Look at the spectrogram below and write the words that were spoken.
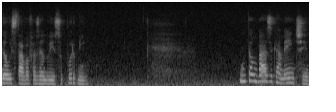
não estava fazendo isso por mim. Então, basicamente,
